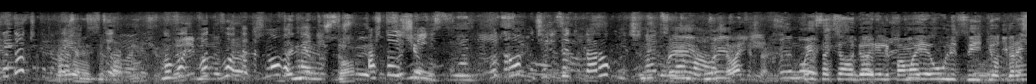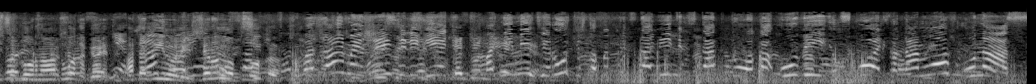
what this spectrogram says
Вы так, что ли, хотите сделать? Ну вот, вот, вот, это же новое, да конечно. Нет, ну, а что изменится? Вот ровно через эту дорогу начинается дома. Вы сначала говорили, по моей улице идет граница горного отвода, говорит, отодвинули, все равно плохо. Уважаемые жители Веденки, поднимите руки, чтобы представитель Стактока увидел, сколько домов у нас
